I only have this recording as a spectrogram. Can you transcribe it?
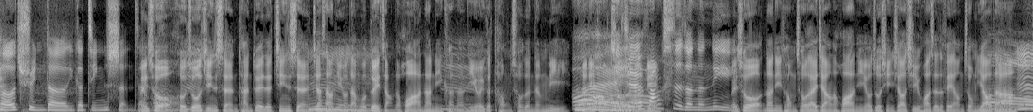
合群的一个精神，没错，合作精神、团队的精神，加上你又当过队长的话，那你可能你有一个统筹的能力，那你统筹解决方式的能力，没错。那你统筹来讲的话，你又做行销计划，这是非常重要的啊。嗯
